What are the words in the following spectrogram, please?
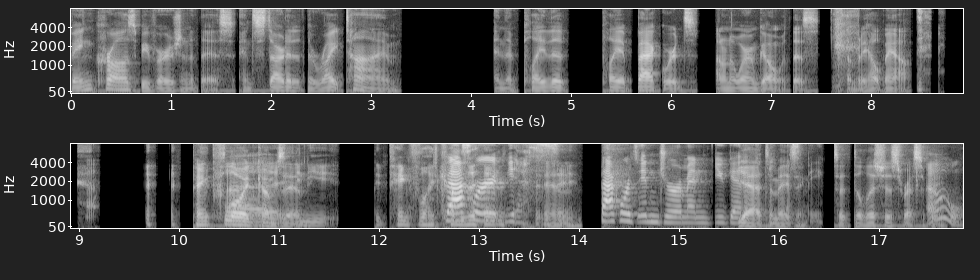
Bing Crosby version of this and start it at the right time, and then play the play it backwards. I don't know where I'm going with this. Somebody help me out. Pink Floyd Uh, comes and in. you- Pink Floyd comes Backward, in. yes. And Backwards in German, you get. yeah, a it's amazing. recipe. It's a delicious recipe. Oh.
